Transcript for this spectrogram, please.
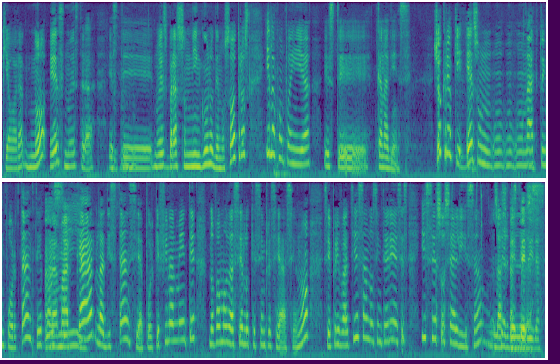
que ahora no es nuestra, este, no es brazo ninguno de nosotros, y la compañía este, canadiense. Yo creo que es un, un- un- un acto importante para Ah, sí. marcar la distancia, porque finalmente no vamos a hacer lo que siempre se hace, ¿no? Se privatizan los intereses y se socializan Las las, pérdidas. Las pérdidas. pérdidas.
